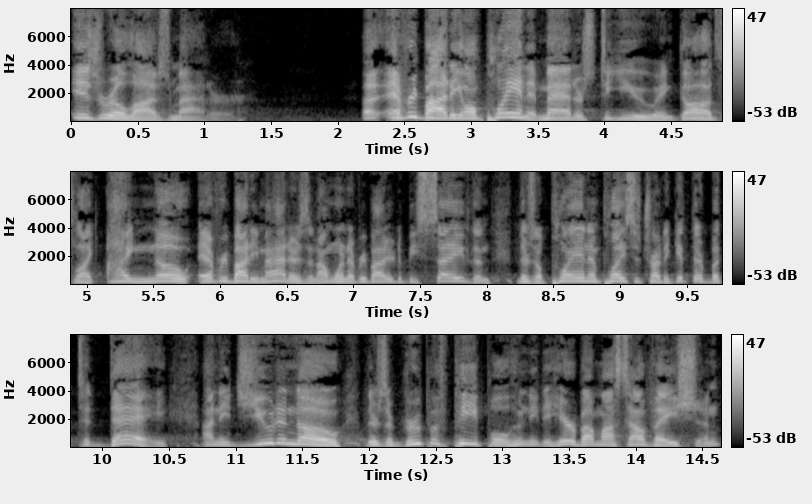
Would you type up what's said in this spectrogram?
Israel lives matter. Uh, everybody on planet matters to you. And God's like, I know everybody matters and I want everybody to be saved. And there's a plan in place to try to get there. But today, I need you to know there's a group of people who need to hear about my salvation.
